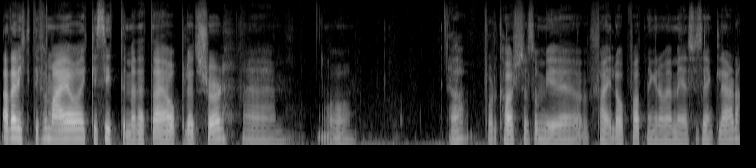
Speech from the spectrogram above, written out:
ja, det er viktig for meg å ikke sitte med dette jeg har opplevd sjøl. Eh, og ja, folk har så mye feile oppfatninger om hvem Jesus egentlig er. da.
